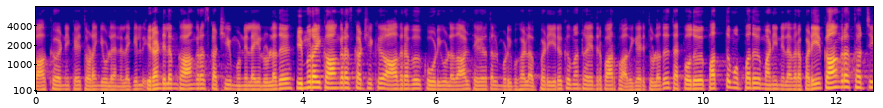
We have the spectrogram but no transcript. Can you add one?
வாக்கு எண்ணிக்கை தொடங்கியுள்ள நிலையில் இரண்டிலும் காங்கிரஸ் கட்சி முன்னிலையில் உள்ளது. இம்முறை காங்கிரஸ் கட்சிக்கு ஆதரவு கூடியுள்ளதால் தேர்தல் முடிவுகள் எப்படி இருக்கும் என்ற எதிர்பார்ப்பு அதிகரித்துள்ளது. தற்போது பத்து முப்பது மணி நிலவரப்படி காங்கிரஸ் கட்சி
